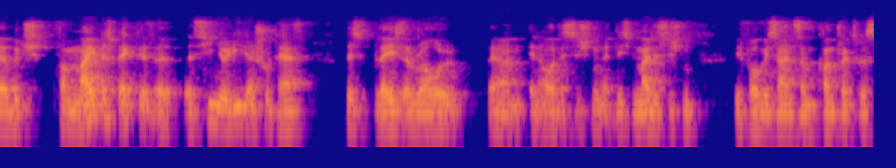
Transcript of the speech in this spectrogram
uh, which from my perspective, a, a, senior leader should have, this plays a role um, in our decision, at least in my decision, before we sign some contracts with,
